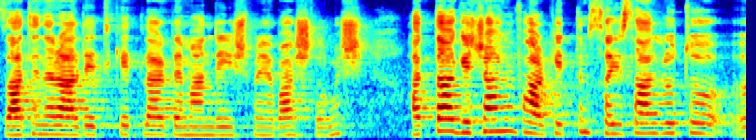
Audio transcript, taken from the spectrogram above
Zaten herhalde etiketler de hemen değişmeye başlamış. Hatta geçen gün fark ettim sayısal loto e,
